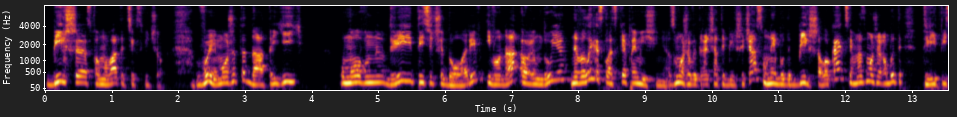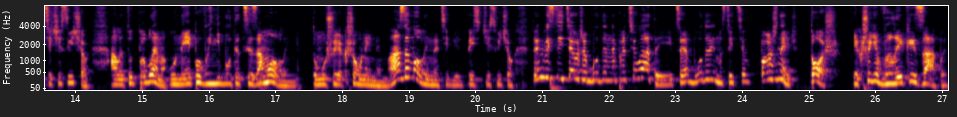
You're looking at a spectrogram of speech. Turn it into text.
більше сформувати цих свічок. Ви можете дати їй умовно 2000 доларів, і вона орендує невелике складське приміщення. Зможе витрачати більше часу, у неї буде більша локація, вона зможе робити 2000 свічок. Але тут проблема: у неї повинні бути ці замовлення. Тому що якщо у неї нема замовлень на ці 2000 свічок, то інвестиція вже буде не працювати, і це буде інвестиція в порожнечу. Тож. Якщо є великий запит,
